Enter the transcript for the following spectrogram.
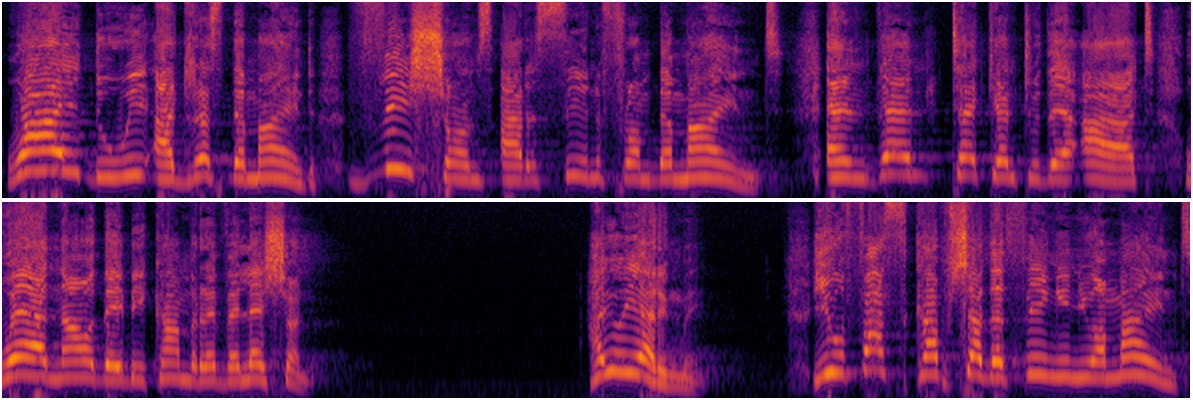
Why do we address the mind? Visions are seen from the mind and then taken to the heart, where now they become revelation. Are you hearing me? You first capture the thing in your mind,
